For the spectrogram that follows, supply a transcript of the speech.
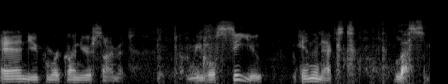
and you can work on your assignment. We will see you in the next lesson.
